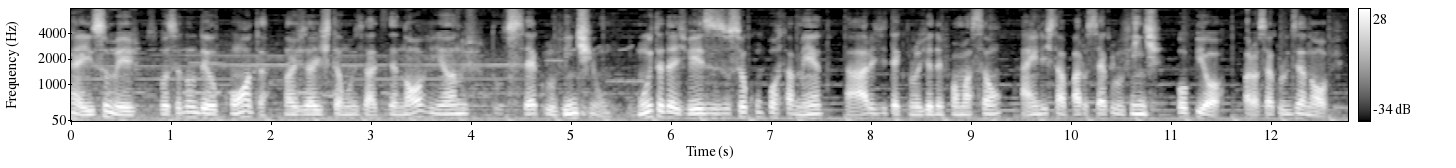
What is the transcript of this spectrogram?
É isso mesmo. Se você não deu conta, nós já estamos há 19 anos do século 21. Muitas das vezes o seu comportamento na área de tecnologia da informação ainda está para o século 20, ou pior, para o século 19,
